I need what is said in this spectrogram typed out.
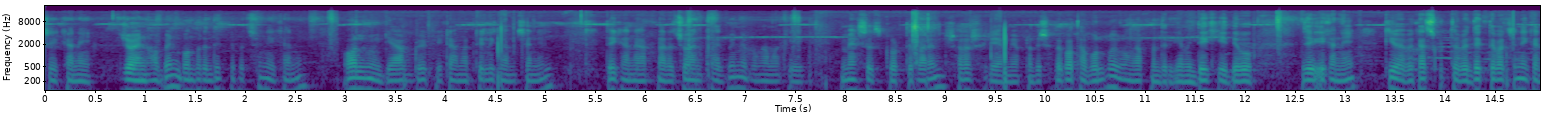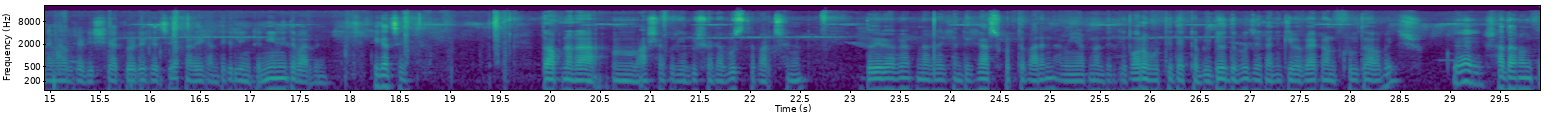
সেখানে জয়েন হবেন। বন্ধুরা দেখতে পাচ্ছেন এখানে অল মিডিয়া আপডেট এটা আমার টেলিগ্রাম চ্যানেল তো এখানে আপনারা জয়েন থাকবেন এবং আমাকে মেসেজ করতে পারেন। সরাসরি আমি আপনাদের সাথে কথা বলব এবং আপনাদেরকে আমি দেখিয়ে দেবো যে এখানে কীভাবে কাজ করতে হবে। দেখতে পাচ্ছেন এখানে আমি অলরেডি শেয়ার করে রেখেছি। আপনারা এখান থেকে লিঙ্কটা নিয়ে নিতে পারবেন। ঠিক আছে? তো আপনারা আশা করি বিষয়টা বুঝতে পারছেন। তো এইভাবে আপনারা এখান থেকে কাজ করতে পারেন। আমি আপনাদেরকে পরবর্তীতে একটা ভিডিও দেবো যেখানে কীভাবে অ্যাকাউন্ট খুলতে হবে। সাধারণত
